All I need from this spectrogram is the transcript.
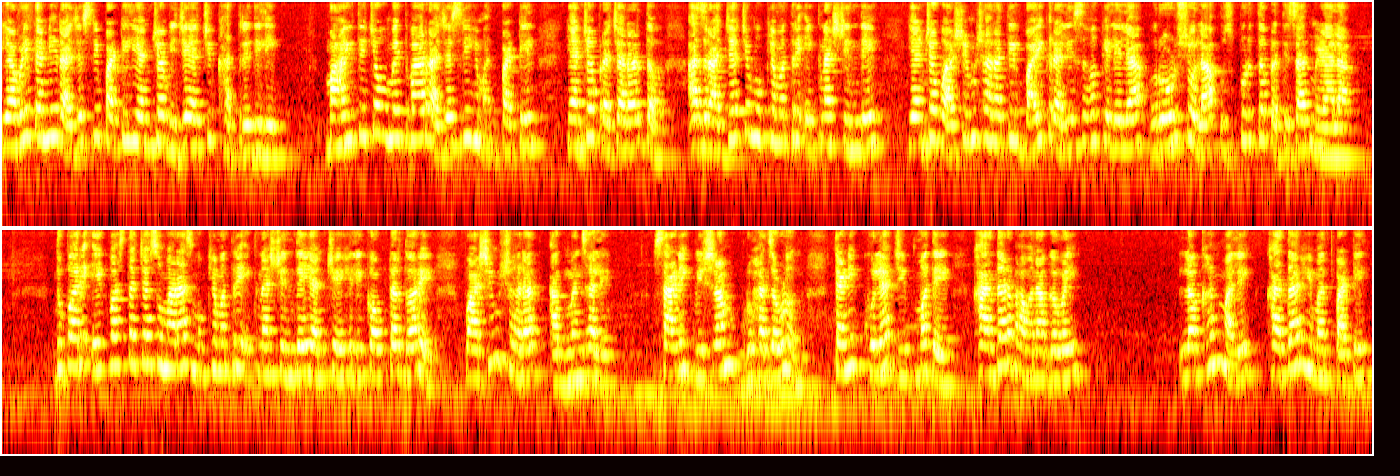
यावेळी त्यांनी राजश्री पाटील यांच्या विजयाची खात्री दिली. महायुतीच्या उमेदवार राजश्री हेमंत पाटील यांच्या प्रचारार्थ आज राज्याचे मुख्यमंत्री एकनाथ शिंदे यांच्या वाशिम शहरातील बाईक रॅलीसह केलेल्या रोड शोला उत्स्फूर्त प्रतिसाद मिळाला. दुपारी एक वाजताच्या सुमारास मुख्यमंत्री एकनाथ शिंदे यांचे हेलिकॉप्टरद्वारे वाशिम शहरात आगमन झाले. स्थानिक विश्रामगृहाजवळून त्यांनी खुल्या जीपमध्ये खासदार भावना गवळी लखन मलिक खासदार हेमंत पाटील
